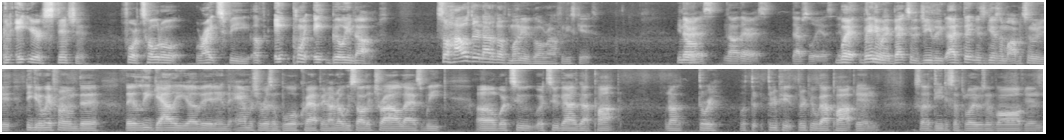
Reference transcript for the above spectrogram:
an eight year extension for a total rights fee of 8.8 billion dollars. So how is there not enough money to go around for these kids? You know, there is. No, there is. There absolutely is. but but anyway, back to the G League. I think this gives them an opportunity to get away from the the legality of it and the amateurism bull crap. And I know we saw the trial last week uh, where two where two guys got popped. No, three. Well, th- three people three people got popped and so Adidas employee was involved and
